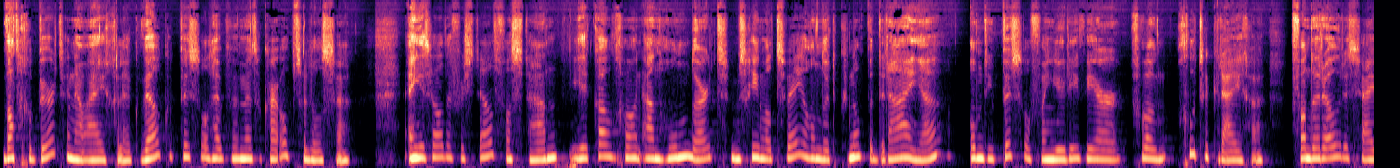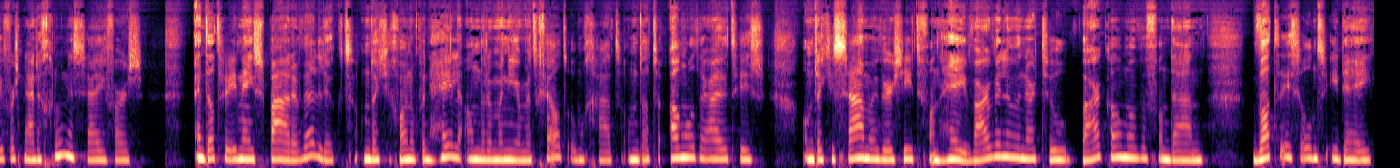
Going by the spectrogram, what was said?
wat gebeurt er nou eigenlijk? Welke puzzel hebben we met elkaar op te lossen? En je zal er versteld van staan. Je kan gewoon aan 100, misschien wel 200 knoppen draaien om die puzzel van jullie weer gewoon goed te krijgen. Van de rode cijfers naar de groene cijfers. En dat er ineens sparen wel lukt. Omdat je gewoon op een hele andere manier met geld omgaat. Omdat de angel eruit is. Omdat je samen weer ziet van hé, hey, waar willen we naartoe? Waar komen we vandaan? Wat is ons idee?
